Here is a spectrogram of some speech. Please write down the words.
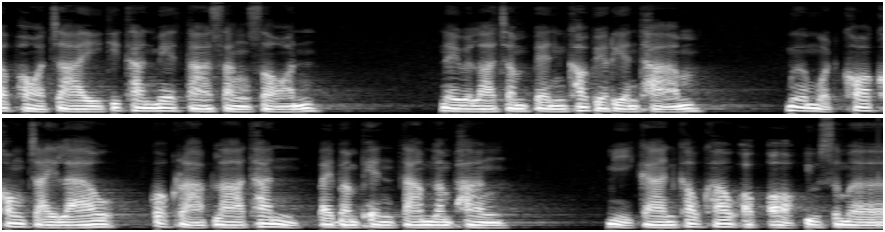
ก็พอใจที่ท่านเมตตาสั่งสอน ในเวลาจำเป็นเข้าไปเรียนถาม เมื่อหมดข้อข้องใจแล้ว ก็กราบลาท่านไปบำเพ็ญตามลำพัง มีการเข้าๆออกๆอยู่เสมอ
